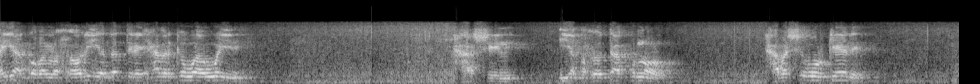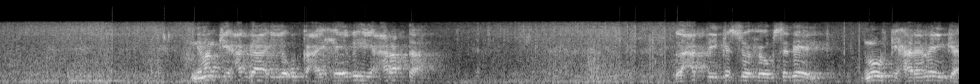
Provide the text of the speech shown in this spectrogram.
ayaa gobollo xooli iyo dad tiray xamar ka waaweyne xarshin iyo qaxootaa ku nool. Xabashi uurkeede. Nimankii xaggaa iyo u kacay xeebihii carabta. Lacagtay ka soo xoogsadeen nuurkii xarameynka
